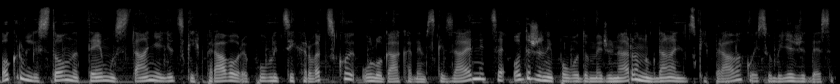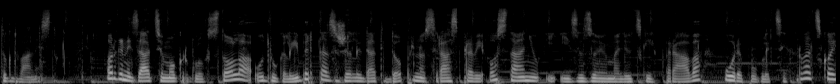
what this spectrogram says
Okrugli stol na temu stanje ljudskih prava u Republici Hrvatskoj, uloga akademske zajednice, održan je povodom Međunarodnog dana ljudskih prava koji se obilježi 10.12. Organizacijom okruglog stola Udruga Libertas želi dati doprinos raspravi o stanju i izazovima ljudskih prava u Republici Hrvatskoj,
